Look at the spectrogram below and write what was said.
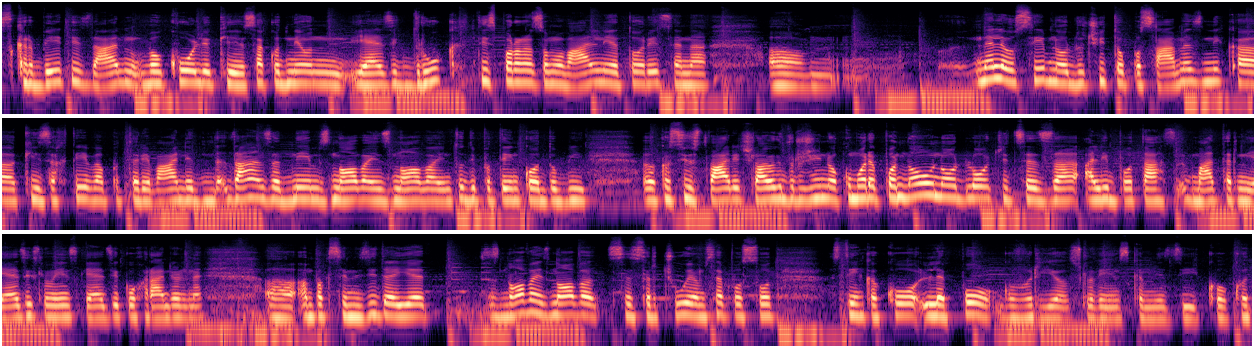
Skrbeti za njega v okolju, ki je vsakodnevni jezik drug, ti sporozumovalni, je to res ena um, ne le osebna odločitev posameznika, ki zahteva potrjevanje dan za dnem, znova in znova, in tudi potem, ko, dobi, eh, ko si ustvari človek družino, ko mora ponovno odločiti se, za, ali bo ta materni jezik, slovenski jezik ohranjen. Uh, ampak se mi zdi, da je znova in znova se srečujem vse posod s tem, kako lepo govorijo v slovenskem jeziku, kot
